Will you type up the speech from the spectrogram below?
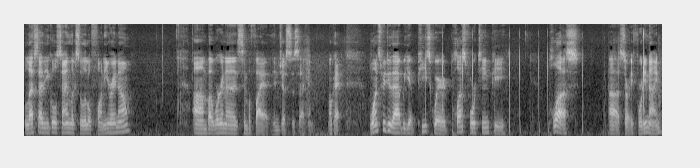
left side the equal sign looks a little funny right now, um, but we're going to simplify it in just a second. Okay, once we do that, we get p squared plus 14p plus, uh, sorry, 49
